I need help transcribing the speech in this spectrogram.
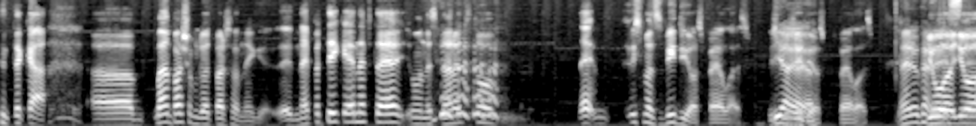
Kā, uh, man pašam ļoti personīgi nepatīk NFT, un es neredzu to. Ne, vismaz video spēlēs. Vismaz Jā, jā, video spēlēs. Nē, nu, kā, Jo- es, jo-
